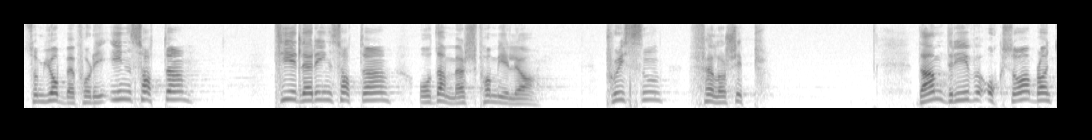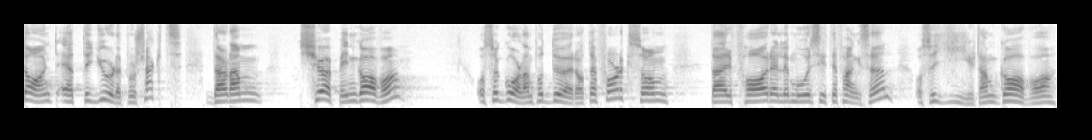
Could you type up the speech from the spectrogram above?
som jobber for de innsatte, tidligere innsatte og deres familier. Prison Fellowship. De driver også bl.a. et juleprosjekt der de kjøper inn gaver. Og så går de på døra til folk som, der far eller mor sitter i fengsel, og så gir de gaver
